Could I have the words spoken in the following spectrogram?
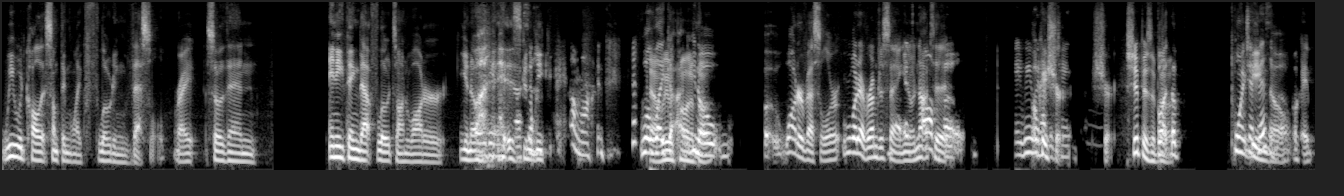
we would call it something like floating vessel, right? So then anything that floats on water, you know, Floating is going to be Come on. well Yeah, like would uh, call it a you know, a water vessel or whatever. I'm just saying, you know, not to boat. I mean, we would Okay, have to sure. sure. Ship is a boat. But the point Ship being, is a though, boat. okay,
